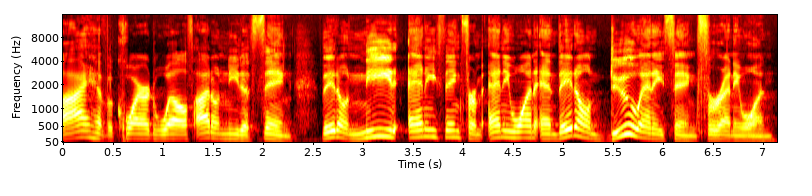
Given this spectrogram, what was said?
I have acquired wealth. I don't need a thing. They don't need anything from anyone, and they don't do anything for anyone.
